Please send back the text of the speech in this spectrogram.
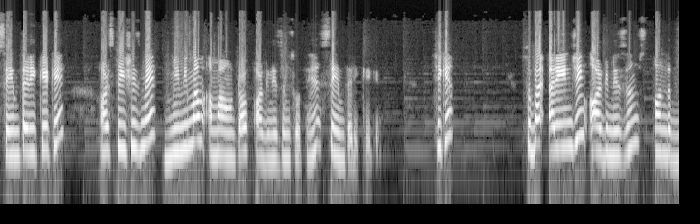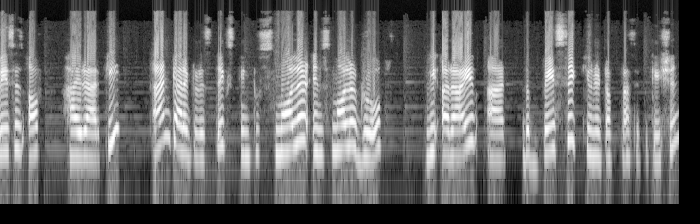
सेम तरीके के. और स्पीशीज में मिनिमम अमाउंट ऑफ़ ऑर्गेनिजम्स होते हैं सेम तरीके के. ठीक है? So by arranging organisms on the basis of hierarchy and characteristics into smaller and smaller groups we arrive at the basic unit of classification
